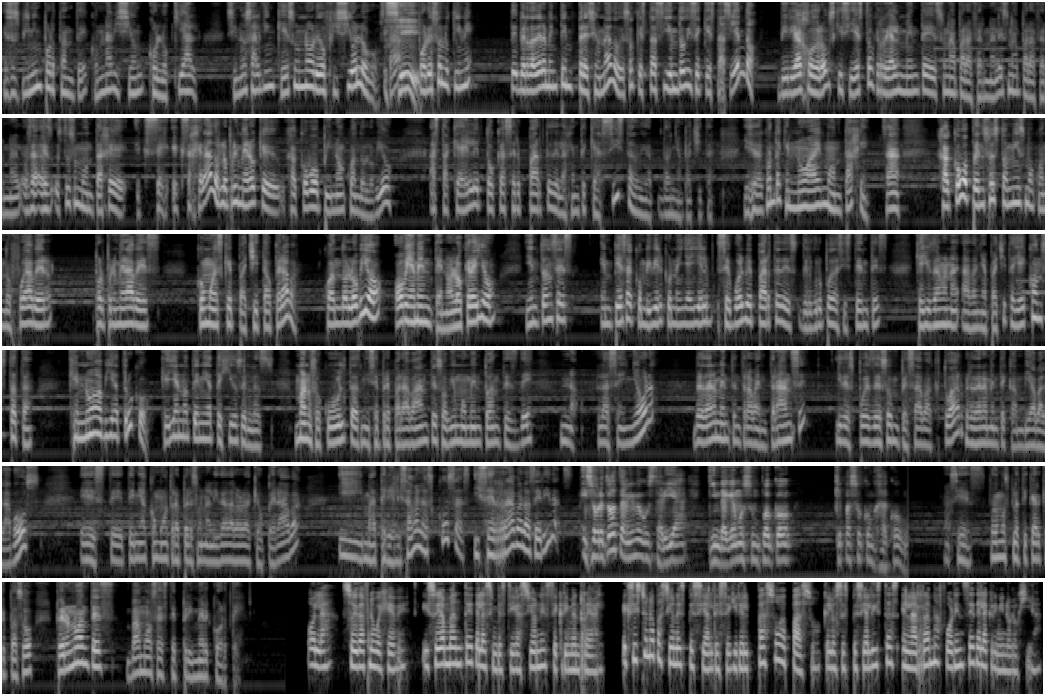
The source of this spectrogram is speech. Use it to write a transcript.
eso es bien importante, con una visión coloquial sino es alguien que es un oreofisiólogo. Sí. Por eso lo tiene verdaderamente impresionado. Eso que está haciendo, dice que está haciendo. Diría Jodorowsky, si esto realmente es una parafernal, es una parafernal. O sea, esto es un montaje exagerado. Es lo primero que Jacobo opinó cuando lo vio. Hasta que a él le toca ser parte de la gente que asista a Doña, Doña Pachita. Y se da cuenta que no hay montaje. O sea, Jacobo pensó esto mismo cuando fue a ver por primera vez cómo es que Pachita operaba. Cuando lo vio, obviamente no lo creyó y entonces empieza a convivir con ella y él se vuelve parte del grupo de asistentes que ayudaban a, doña Pachita. Y ahí constata que no había truco, que ella no tenía tejidos en las manos ocultas, ni se preparaba antes o había un momento antes de... No, la señora verdaderamente entraba en trance y después de eso empezaba a actuar, verdaderamente cambiaba la voz, este, tenía como otra personalidad a la hora que operaba y materializaba las cosas y cerraba las heridas. Y sobre todo también me gustaría que indaguemos un poco qué pasó con Jacobo. Así es, podemos platicar qué pasó, pero no antes, vamos a este primer corte. Hola, soy Dafne Wegebe y soy amante de las investigaciones de crimen real. Existe una pasión especial de seguir el paso a paso que los especialistas en la rama forense de la criminología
